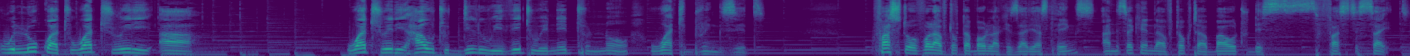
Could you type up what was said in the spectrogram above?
we look at what really are what really how to deal with it we need to know what brings it. First of all i've talked about like various things and second i've talked about the first sight.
